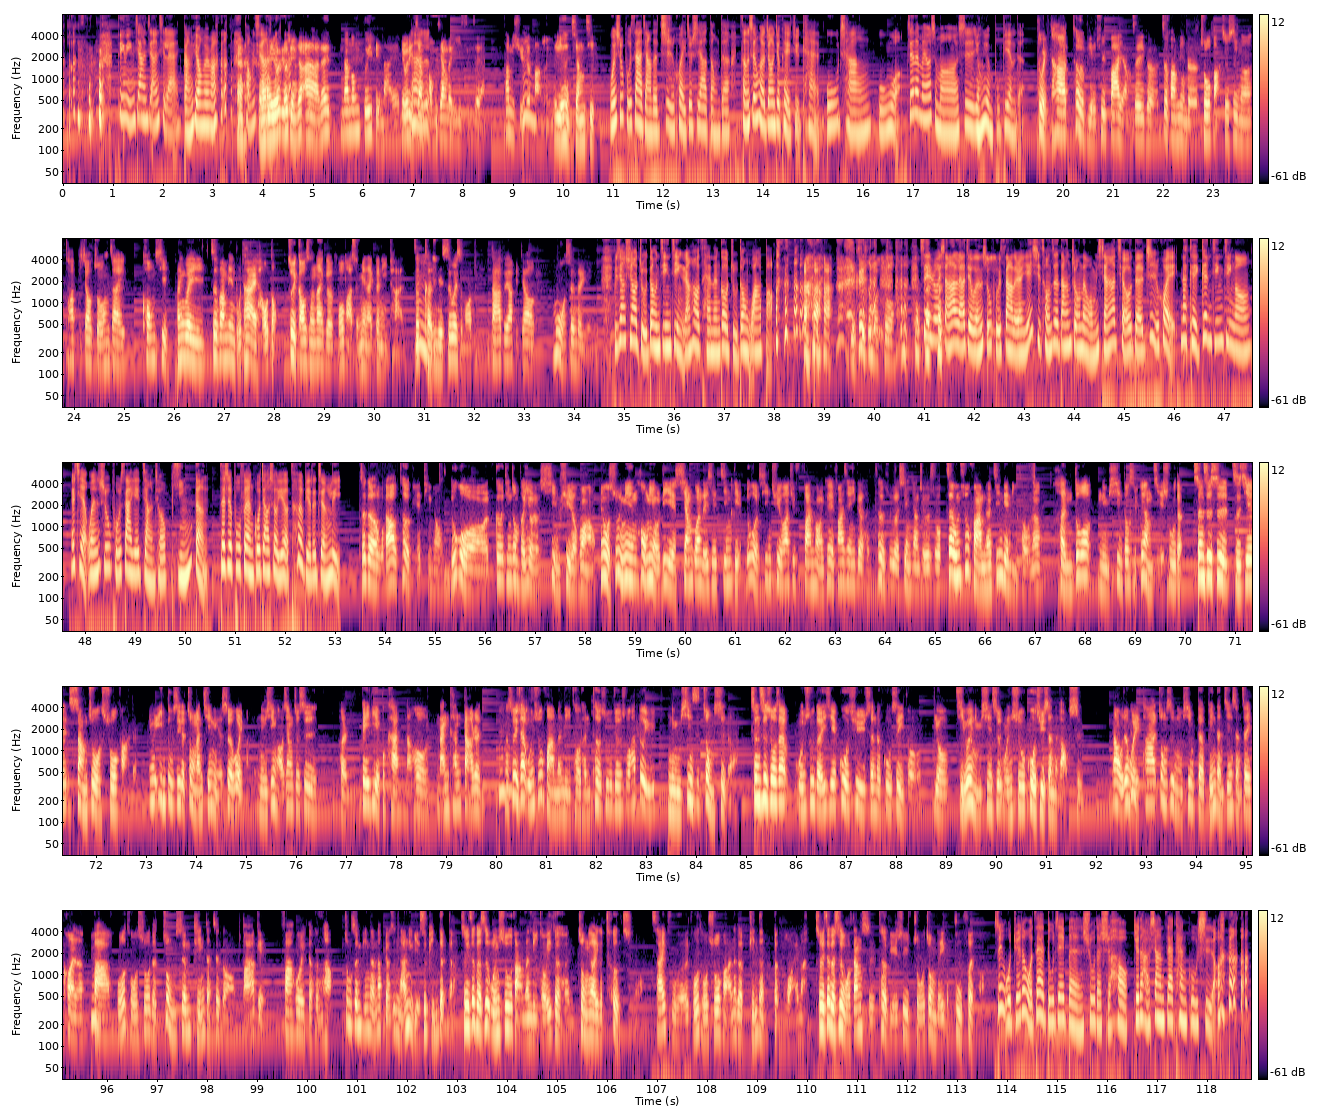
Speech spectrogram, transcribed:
听您这样讲起来，港乡的吗？同乡、有有点像啊，那那弄对边来，有点像同乡的意思这样。他们学的法门也很相近。文殊菩萨讲的智慧，就是要懂得从生活中就可以去看无常无我，真的没有什么是永远不变的。对，他特别去发扬这一个这方面的说法，就是呢，他比较着重在空性，因为这方面不太好懂，最高层的那个佛法层面来跟你谈，这可能也是为什么大家对他比较陌生的原因。比较需要主动精进，然后才能够主动挖宝，也可以这么说。所以，如果想要了解文殊菩萨的人，也许从这当中呢，我们想要求得智慧，那可以更精进哦。而且，文殊菩萨也讲求平等，在这部分，郭教授也有特别的整理。这个我要特别提哦，如果各位听众朋友有兴趣的话，因为我书里面后面有列相关的一些经典，如果有兴趣的话去翻哦，你可以发现一个很特殊的现象，就是说在文殊法门经典里头呢，很多女性都是非常杰出的，甚至是直接上座说法的。因为印度是一个重男轻女的社会嘛，女性好像就是很卑劣不堪，然后难堪大任。那所以在文殊法门里头很特殊，就是说他对于女性是重视的，甚至说在文殊的一些过去生的故事里头，有几位女性是文殊过去生的老师。那我认为他重视女性的平等精神这一块呢，把佛陀说的众生平等这个哦，把它给发挥的很好。众生平等，那表示男女也是平等的，所以这个是文殊法门里头一个很重要一个特质。才符合佛陀说法那个平等本怀嘛，所以这个是我当时特别去着重的一个部分哦。所以我觉得我在读这本书的时候，觉得好像在看故事哦。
